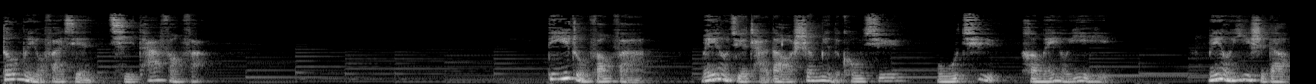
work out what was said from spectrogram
都没有发现其他方法。第一种方法，没有觉察到生命的空虚无趣。和没有意义，没有意识到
